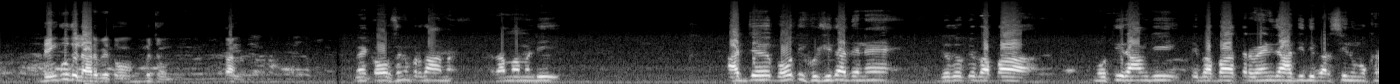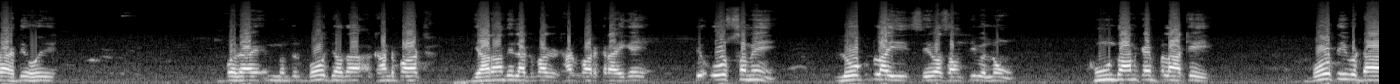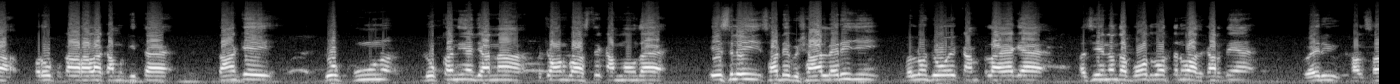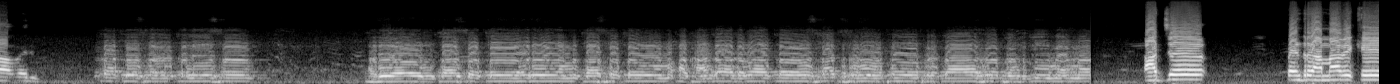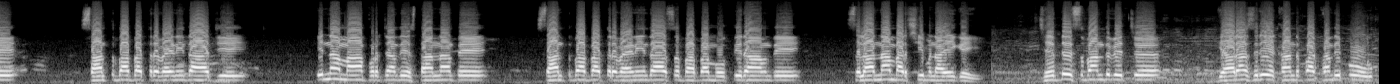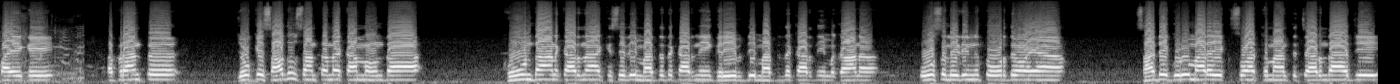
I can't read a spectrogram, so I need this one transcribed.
ਡੇਂਗੂ ਦੇ ਲਾਰਵੇ ਤੋਂ ਬਚਾਉਂਦੇ ਧੰਨਵਾਦ। ਮੈਂ ਕੌਰ ਸਿੰਘ, ਪ੍ਰਧਾਨ ਰਾਮਾ ਮੰਡੀ ਅੱਜ ਬਹੁਤ ਹੀ ਖੁਸ਼ੀ ਦਾ ਦਿਨ ਹੈ, ਜਦੋਂ ਕਿ ਬਾਬਾ ਮੋਤੀ ਰਾਮ ਜੀ ਤੇ ਬਾਬਾ ਤਰਵੈਣੀ ਦਾਸ ਜੀ ਦੀ ਬਰਸੀ ਨੂੰ ਮੁੱਖ ਰੱਖਦੇ ਹੋਏ ਬੜਾ ਮਤਲਬ ਬਹੁਤ ਜ਼ਿਆਦਾ ਅਖੰਡ ਪਾਠ 11 ਦੇ ਲਗਭਗ ਅਖੰਡ ਪਾਠ ਕਰਾਏ ਗਏ ਤੇ ਉਸ ਸਮੇਂ ਲੋਕ ਭਲਾਈ ਸੇਵਾ ਸੰਮਤੀ ਵੱਲੋਂ ਖੂਨਦਾਨ ਕੈਂਪ ਲਾ ਕੇ ਬਹੁਤ ਹੀ ਵੱਡਾ ਪਰਉਪਕਾਰ ਵਾਲਾ ਕੰਮ ਕੀਤਾ ਤਾਂ ਕਿ ਜੋ ਖੂਨ ਲੋਕਾਂ ਦੀਆਂ ਜਾਨਾਂ ਬਚਾਉਣ ਵਾਸਤੇ ਕੰਮ ਆਉਂਦਾ ਹੈ, ਇਸ ਲਈ ਸਾਡੇ ਵਿਸ਼ਾਲ ਲਹਿਰੀ ਜੀ ਵੱਲੋਂ ਜੋ ਇਹ ਕੈਂਪ ਲਾਇਆ ਗਿਆ ਅਸੀਂ ਇਹਨਾਂ ਦਾ ਬਹੁਤ ਬਹੁਤ ਧੰਨਵਾਦ ਕਰਦੇ ਹਾਂ। ਵੈਰੀ ਖਾਲਸਾ ਵੈਰੀ ਅਖੰਡ ਸਤਿਗੁਰੂ ਤੇ ਪ੍ਰਕਾਸ਼ ਬੰਦਗੀ ਮਹਿਮਾ। ਅੱਜ ਪਿੰਡ ਰਾਮਾ ਵਿਖੇ ਸੰਤ ਬਾਬਾ ਤਰਵੈਣੀ ਦਾਸ ਜੀ ਇਹਨਾਂ ਮਹਾਂਪੁਰਸ਼ਾਂ ਦੇ ਸਥਾਨਾਂ ਤੇ ਸੰਤ ਬਾਬਾ ਤਰਵੈਣੀ ਦਾਸ ਬਾਬਾ ਮੋਤੀ ਰਾਮ ਦੇ ਸਾਲਾਨਾ ਵਰਸ਼ੀ ਮਨਾਈ ਗਈ। ਜਿਸ ਦੇ ਸਬੰਧ ਵਿੱਚ 11 ਸ੍ਰੀ ਅਖੰਡ ਪਾਠਾਂ ਦੇ ਭੋਗ ਪਾਏ ਗਏ। ਉਪਰੰਤ ਜੋ ਕਿ ਸਾਧੂ ਸੰਤਾਂ ਦਾ ਕੰਮ ਹੁੰਦਾ, ਖੂਨਦਾਨ ਕਰਨਾ, ਕਿਸੇ ਦੀ ਮਦਦ ਕਰਨੀ, ਗਰੀਬ ਦੀ ਮਦਦ ਕਰਨੀ ਮਕਾਨ, ਉਸ ਲੇਡੀ ਨੂੰ ਤੋਰਦੇ ਹੋਇਆ ਸਾਡੇ ਗੁਰੂ ਮਹਾਰਾਜ 108 ਮੰਤ ਚਰਨਦਾਸ ਜੀ,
